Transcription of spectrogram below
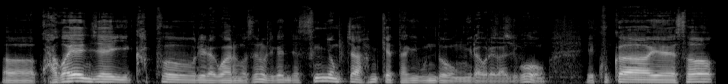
어, 과거에 이제 이 카풀이라고 하는 것은 우리가 이제 승용차 함께 타기 운동이라고 그래가지고 국가에서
